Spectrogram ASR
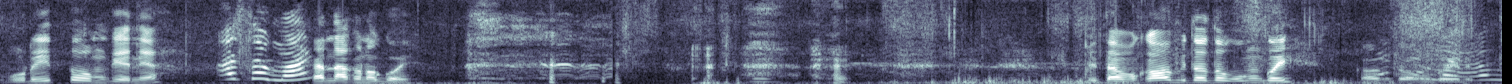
Paborito mo kay niya. Asa man? Kana ko nagoy. Bitaw mo kaon bitaw tong unggoy. Kaon tong unggoy.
